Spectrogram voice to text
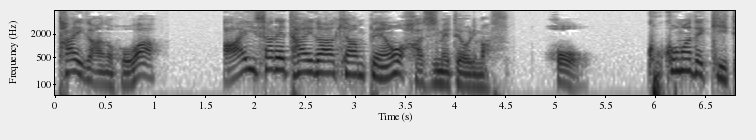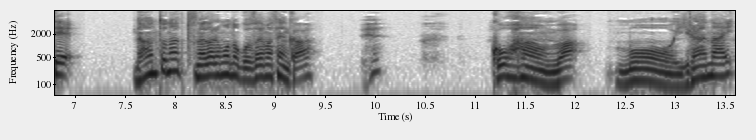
タイガーの方は、愛されタイガーキャンペーンを始めております。ほう。ここまで聞いて、なんとなく繋がるものございませんか？え？ご飯はもういらない。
